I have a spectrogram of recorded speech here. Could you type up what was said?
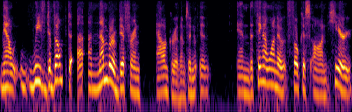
Now, we've developed a, a number of different algorithms, and, and, the thing I want to focus on here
